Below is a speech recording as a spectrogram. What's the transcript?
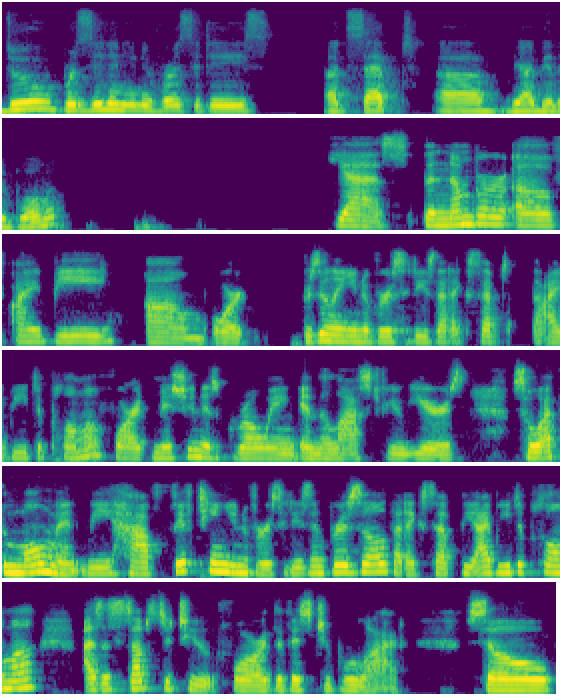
do Brazilian universities accept uh, the IB diploma? Yes, the number of IB um, or Brazilian universities that accept the IB diploma for admission is growing in the last few years. So at the moment, we have 15 universities in Brazil that accept the IB diploma as a substitute for the vestibular. So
